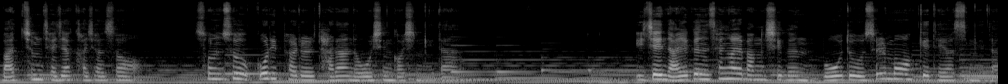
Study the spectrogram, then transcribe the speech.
맞춤 제작하셔서 손수 꼬리표를 달아 놓으신 것입니다. 이제 낡은 생활 방식은 모두 쓸모없게 되었습니다.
